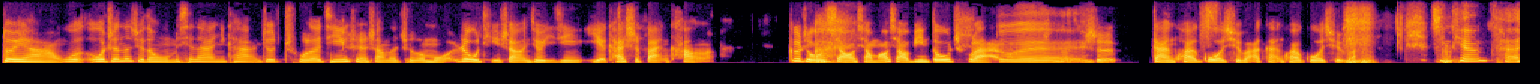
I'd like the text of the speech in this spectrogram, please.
对呀，我我真的觉得我们现在，你看，就除了精神上的折磨，肉体上就已经也开始反抗了，各种小小毛小病都出来了，对，是。赶快过去吧，赶快过去吧。今天才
